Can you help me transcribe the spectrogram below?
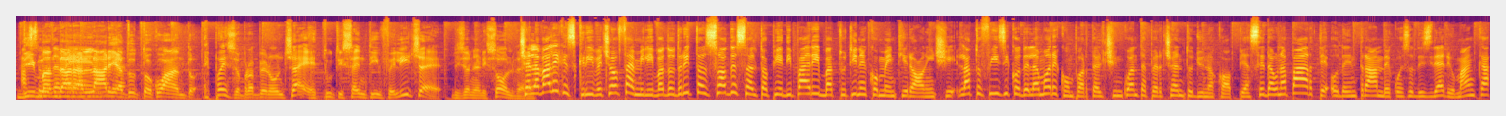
di mandare all'aria tutto quanto. E poi se proprio non c'è e tu ti senti infelice, bisogna risolvere. C'è la Vale che scrive: Ciao family, vado dritto al sodo e salto a piedi pari, battutine e commenti ironici. Lato fisico dell'amore comporta il 50% di una coppia. Se da una parte o da entrambe questo desiderio manca,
